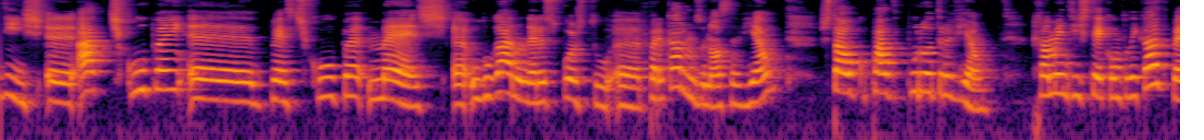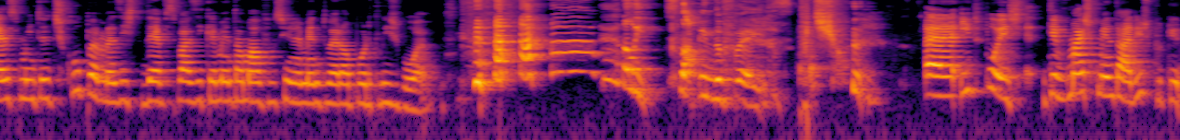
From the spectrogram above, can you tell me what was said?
diz: eh, Ah, desculpem, eh, peço desculpa, mas eh, o lugar onde era suposto parcarmos o nosso avião está ocupado por outro avião. Realmente isto é complicado, peço muita desculpa, mas isto deve-se basicamente ao mau funcionamento do aeroporto de Lisboa. Ali, slap in the face. Ah, e depois teve mais comentários, porque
